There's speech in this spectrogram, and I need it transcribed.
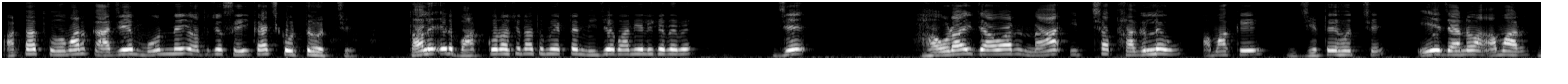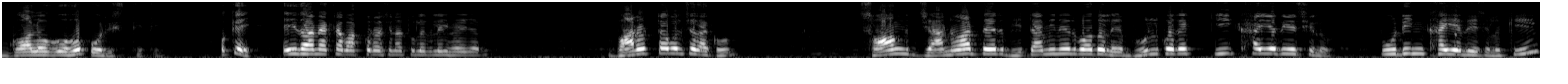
অর্থাৎ তোমার কাজে মন নেই, অথচ সেই কাজ করতে হচ্ছে। তাহলে এর বাক্য রচনা তুমি একটা নিজে বানিয়ে লিখে দেবে যে, হাওড়ায় যাওয়ার না ইচ্ছা থাকলেও আমাকে যেতে হচ্ছে, এ যেন আমার গলগহ পরিস্থিতি। ওকে এই ধরনের একটা বাক্য রচনা তুলে দিলেই হয়ে যাবে। বারোটা বলছে, দেখো, সং জানোয়ারদের ভিটামিনের বদলে ভুল করে কি খাইয়ে দিয়েছিল? পুডিং খাইয়ে দিয়েছিল। কি?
